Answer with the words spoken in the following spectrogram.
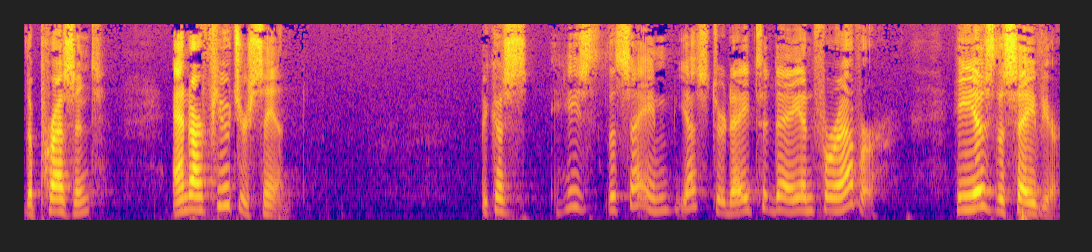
the present, and our future sin. Because He's the same yesterday, today, and forever. He is the Savior.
